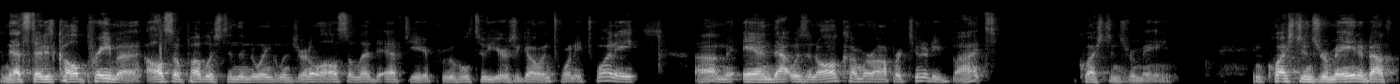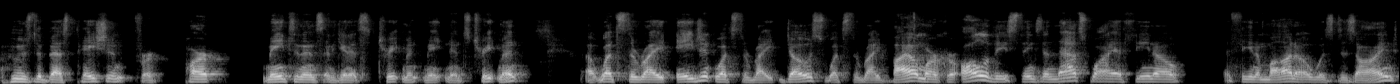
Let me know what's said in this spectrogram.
And that study is called PRIMA, also published in the New England Journal, also led to FDA approval two years ago in 2020. Um, and that was an all comer opportunity, but questions remain. And questions remain about who's the best patient for PARP maintenance. And again, it's treatment, maintenance, treatment. Uh, what's the right agent? What's the right dose? What's the right biomarker? All of these things. And that's why Athena, Athena Mono was designed.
